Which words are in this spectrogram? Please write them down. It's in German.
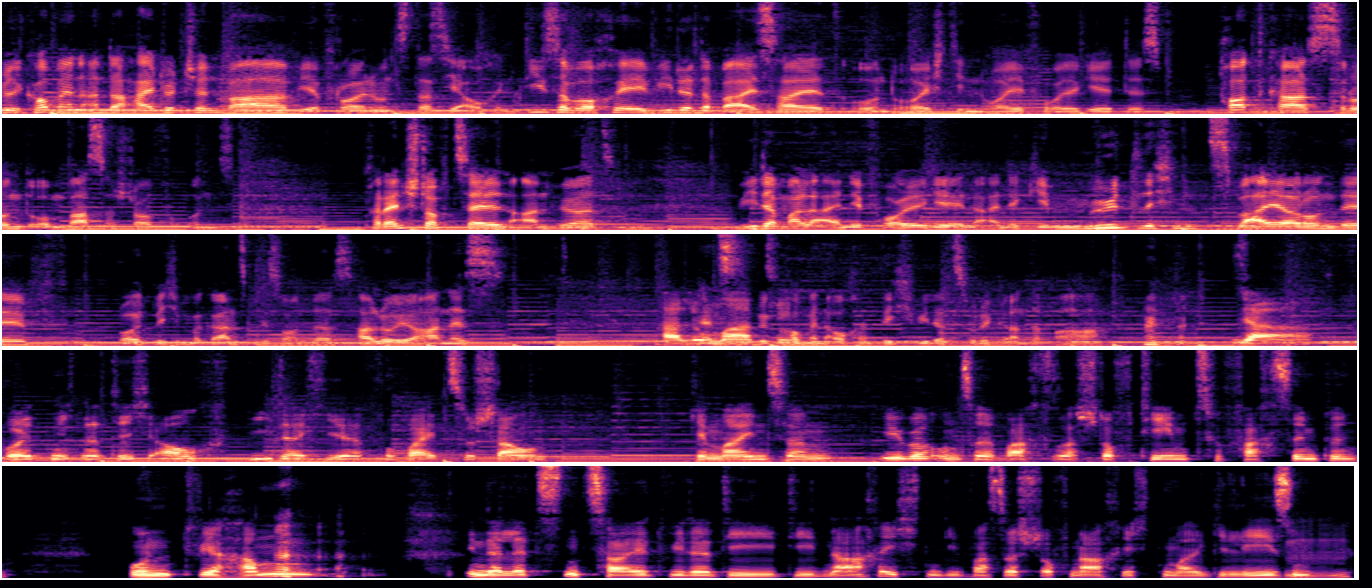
Herzlich willkommen an der Hydrogen Bar. Wir freuen uns, dass ihr auch in dieser Woche wieder dabei seid und euch die neue Folge des Podcasts rund um Wasserstoff und Brennstoffzellen anhört. Wieder mal eine Folge in einer gemütlichen Zweierrunde. Freut mich immer ganz besonders. Hallo Johannes. Hallo Herzlich Martin. willkommen auch an dich wieder zurück an der Bar. Ja, freut mich natürlich auch, wieder hier vorbeizuschauen, gemeinsam über unsere Wasserstoffthemen zu fachsimpeln. Und wir haben in der letzten Zeit wieder die, die Nachrichten, die Wasserstoffnachrichten mal gelesen. Mhm.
